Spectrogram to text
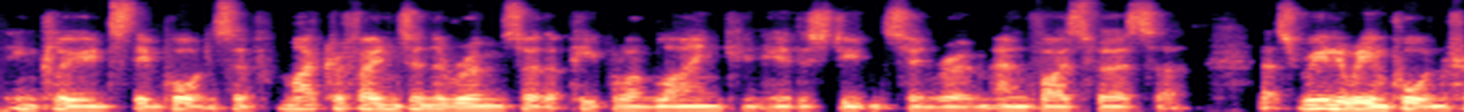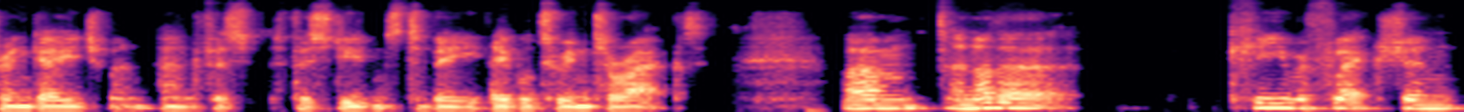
includes the importance of microphones in the room so that people online can hear the students in room and vice versa. That's really, really important for engagement and for, for students to be able to interact. Um, another key reflection,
